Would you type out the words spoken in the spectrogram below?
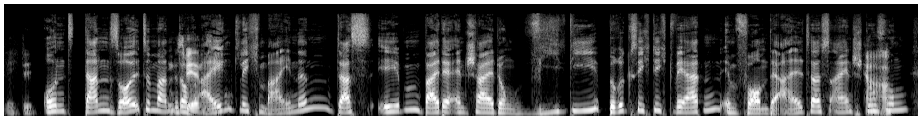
Richtig. Und dann sollte man doch eigentlich meinen, dass eben bei der Entscheidung, wie die berücksichtigt werden, in Form der Alterseinstufung, ja.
